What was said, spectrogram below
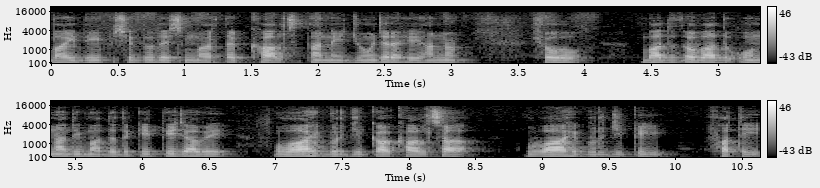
ਬਾਈ ਦੀਪ ਸਿੱਧੂ ਦੇ ਸਮਰਥਕ ਖਾਲਸਤਾਨੀ ਜੂਝ ਰਹੇ ਹਨ। ਸੋ ਵੱਧ ਤੋਂ ਵੱਧ ਉਹਨਾਂ ਦੀ ਮਦਦ ਕੀਤੀ ਜਾਵੇ। ਵਾਹਿਗੁਰੂ ਜੀ ਕਾ ਖਾਲਸਾ, ਵਾਹਿਗੁਰੂ ਜੀ ਕੀ ਫਤਿਹ।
